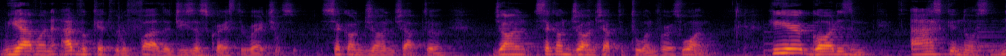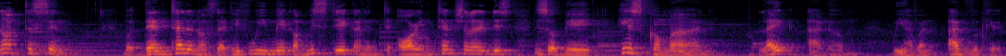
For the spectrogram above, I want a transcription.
we have an advocate with the Father, Jesus Christ the righteous. Second John chapter John Second John chapter 2 and verse 1. Here God is asking us not to sin, but then telling us that if we make a mistake and or intentionally dis- disobey his command, like Adam, we have an advocate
